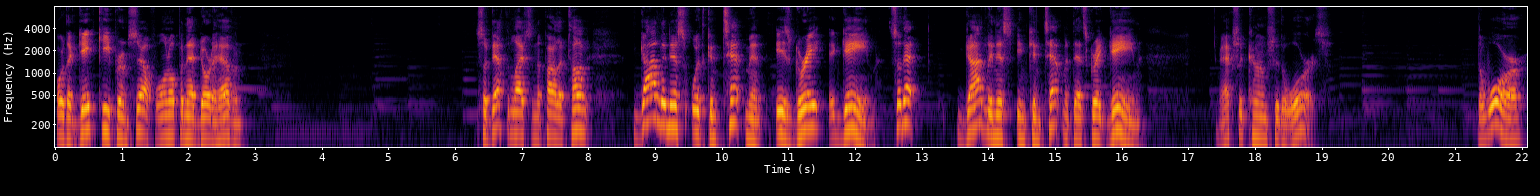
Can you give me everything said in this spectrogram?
Or the gatekeeper himself won't open that door to heaven. So death and life's in the power of the tongue. Godliness with contentment is great gain. So that godliness in contentment that's great gain actually comes through the wars. The war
